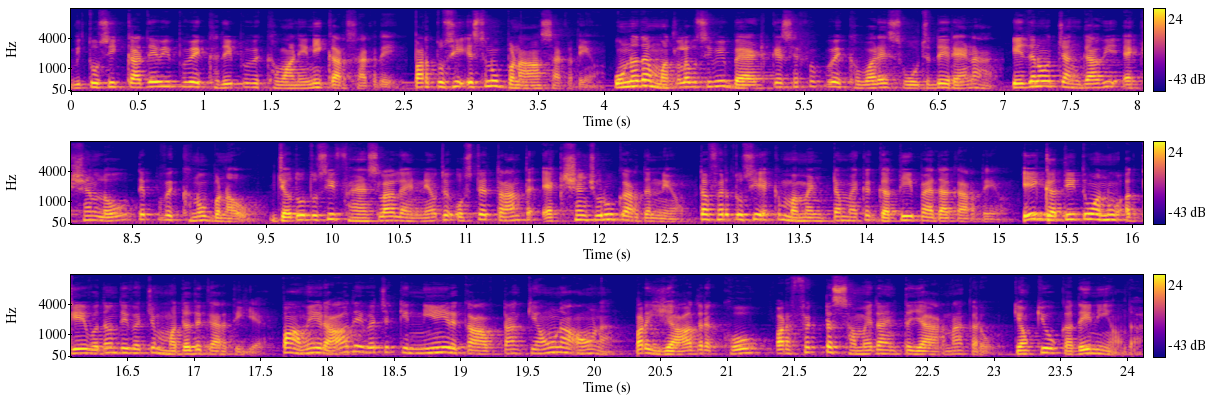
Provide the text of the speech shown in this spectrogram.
ਵੀ ਤੁਸੀਂ ਕਦੇ ਵੀ ਭਵਿੱਖ ਦੀ ਭਵਿੱਖਬਾਣੀ ਨਹੀਂ ਕਰ ਸਕਦੇ, ਪਰ ਤੁਸੀਂ ਇਸ ਨੂੰ ਬਣਾ ਸਕਦੇ ਹੋ। ਉਹਨਾਂ ਦਾ ਮਤਲਬ ਸੀ ਵੀ ਬੈਠ ਕੇ ਸਿਰਫ ਭਵਿੱਖ ਬਾਰੇ ਸੋਚਦੇ ਰਹਿਣਾ। ਇਹਦੇ ਨਾਲੋਂ ਚੰਗਾ ਵੀ ਐਕਸ਼ਨ ਲਓ ਤੇ ਭਵਿੱਖ ਨੂੰ ਬਣਾਓ। ਜਦੋਂ ਤੁਸੀਂ ਫੈਸਲਾ ਲੈਂਦੇ ਹੋ ਤੇ ਉਸ ਤੇ ਤੁਰੰਤ ਐਕਸ਼ਨ ਸ਼ੁਰੂ ਕਰ ਦਿੰਦੇ ਹੋ, ਤਾਂ ਫਿਰ ਤੁਸੀਂ ਇੱਕ ਮੋਮੈਂਟਮ ਇੱਕ ਗਤੀ ਪੈਦਾ ਕਰਦੇ ਹੋ। ਇਹ ਗਤੀ ਤੁਹਾਨੂੰ ਅੱਗੇ ਵਧਣ ਦੇ ਵਿੱਚ ਮਦਦ ਕਰਦੀ ਹੈ। ਭਾਵੇਂ ਰਾਹ ਦੇ ਵਿੱਚ ਕਿੰਨੀਆਂ ਹੀ ਰੁਕਾਵਟਾਂ ਕਿਉਂ ਨਾ ਆਉਣ, ਪਰ ਯਾਦ ਰੱਖੋ ਪਰਫੈਕਟ ਸਮੇਂ ਦਾ ਇੰਤਜ਼ਾਰ ਨਾ ਕਰੋ, ਕਿਉਂਕਿ ਉਹ ਕਦੇ ਨਹੀਂ ਆਉਂਦਾ।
